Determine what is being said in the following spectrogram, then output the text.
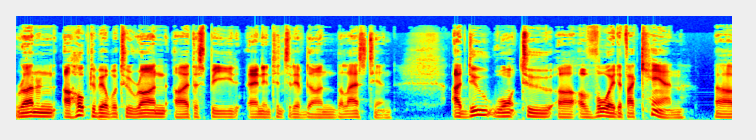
Running, I hope to be able to run uh, at the speed and intensity I've done the last ten. I do want to uh, avoid, if I can, uh,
